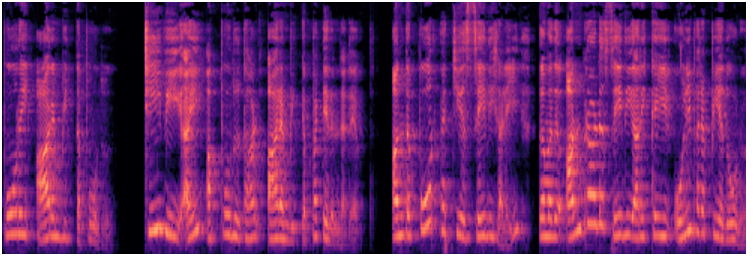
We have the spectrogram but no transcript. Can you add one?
போரை ஆரம்பித்த போது டிவிஐ அப்போதுதான் ஆரம்பிக்கப்பட்டிருந்தது. அந்த போர் பற்றிய செய்திகளை எமது அன்றாட செய்தி அறிக்கையில் ஒளிபரப்பியதோடு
